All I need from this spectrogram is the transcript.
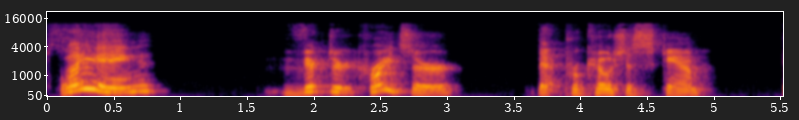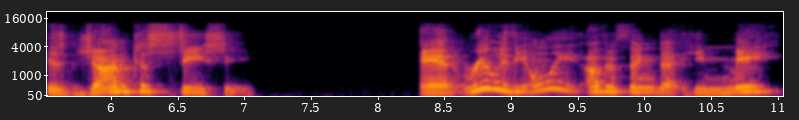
Playing Victor Kreutzer, that precocious scamp, is John Cassisi. And really, the only other thing that he may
